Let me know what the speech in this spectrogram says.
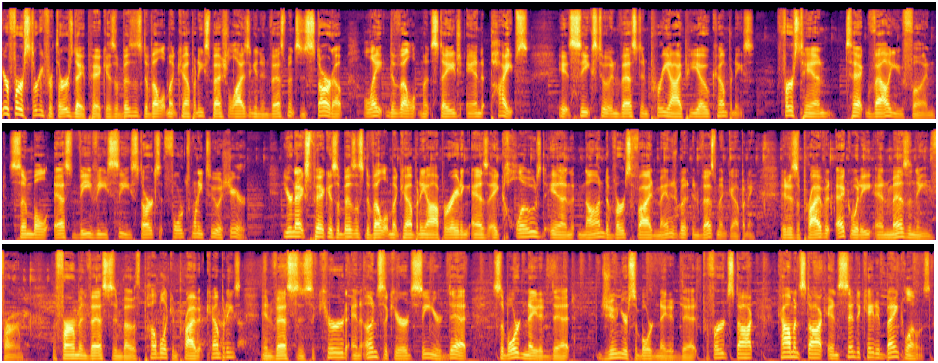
Your first three for Thursday pick is a business development company specializing in investments in startup, late development stage, and pipes. It seeks to invest in pre IPO companies. Firsthand Tech Value Fund, symbol SVVC, starts at 422 a share. Your next pick is a business development company operating as a closed-end, non diversified management investment company. It is a private equity and mezzanine firm. The firm invests in both public and private companies, invests in secured and unsecured senior debt, subordinated debt, junior subordinated debt, preferred stock, common stock, and syndicated bank loans.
